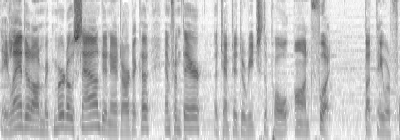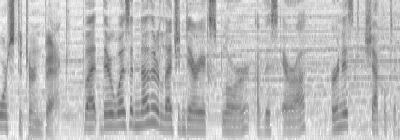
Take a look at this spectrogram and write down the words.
They landed on McMurdo Sound in Antarctica and from there attempted to reach the pole on foot, but they were forced to turn back. But there was another legendary explorer of this era, Ernest Shackleton.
